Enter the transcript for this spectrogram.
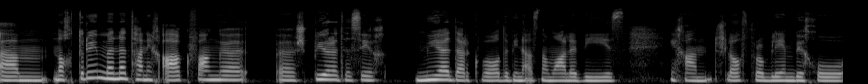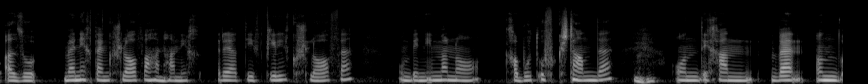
Ähm, nach drei Monaten habe ich angefangen äh, spüren, dass ich müder geworden bin als normalerweise. Ich habe Schlafprobleme bekommen. Also wenn ich dann geschlafen habe, habe ich relativ viel geschlafen und bin immer noch kaputt aufgestanden. Mhm. Und, ich kann, wenn, und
